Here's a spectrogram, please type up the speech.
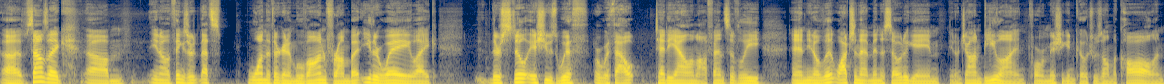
uh, sounds like um, you know things are. That's one that they're going to move on from. But either way, like there's still issues with or without Teddy Allen offensively. And you know, watching that Minnesota game, you know, John Beilein, former Michigan coach, was on the call, and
